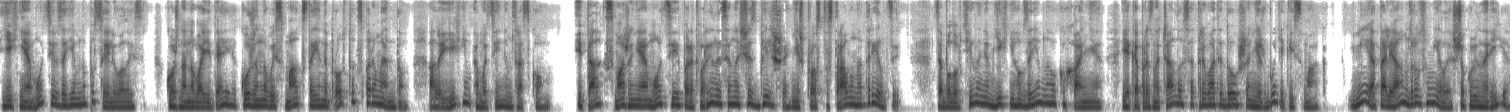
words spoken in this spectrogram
їхні емоції взаємно посилювались. Кожна нова ідея, кожен новий смак стає не просто експериментом, але їхнім емоційним зразком. І так смажені емоції перетворилися на щось більше, ніж просто страву на тарілці. Це було втіленням їхнього взаємного кохання, яке призначалося тривати довше, ніж будь-який смак. Мія та Ліам зрозуміли, що кулінарія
